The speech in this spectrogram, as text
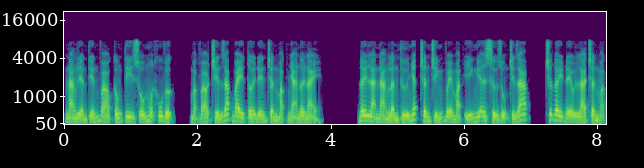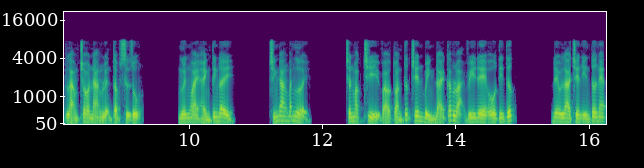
nàng liền tiến vào công ty số một khu vực, mặc vào chiến giáp bay tới đến trần mặc nhà nơi này. Đây là nàng lần thứ nhất chân chính về mặt ý nghĩa sử dụng chiến giáp, trước đây đều là trần mặc làm cho nàng luyện tập sử dụng. Người ngoài hành tinh đây, chính đang bắt người. Trần mặc chỉ vào toàn tức trên bình đài các loại video tin tức. Đều là trên internet,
